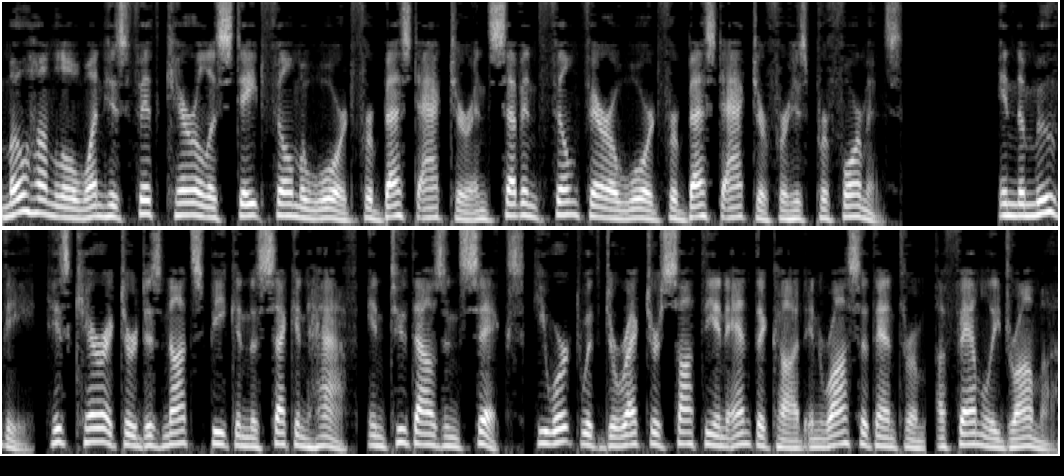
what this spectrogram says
Mohanlal won his fifth Kerala State Film Award for Best Actor and seventh Filmfare Award for Best Actor for his performance. In the movie, his character does not speak in the second half. In 2006, he worked with director Sathyan Anthikad in Rasathanthram, a family drama.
